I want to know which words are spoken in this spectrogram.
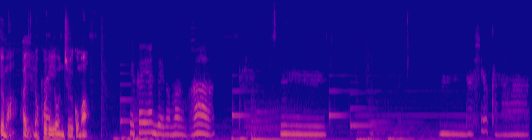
10万。はい、残り45万。床45万は、うーん、うーん、どうしようかな。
